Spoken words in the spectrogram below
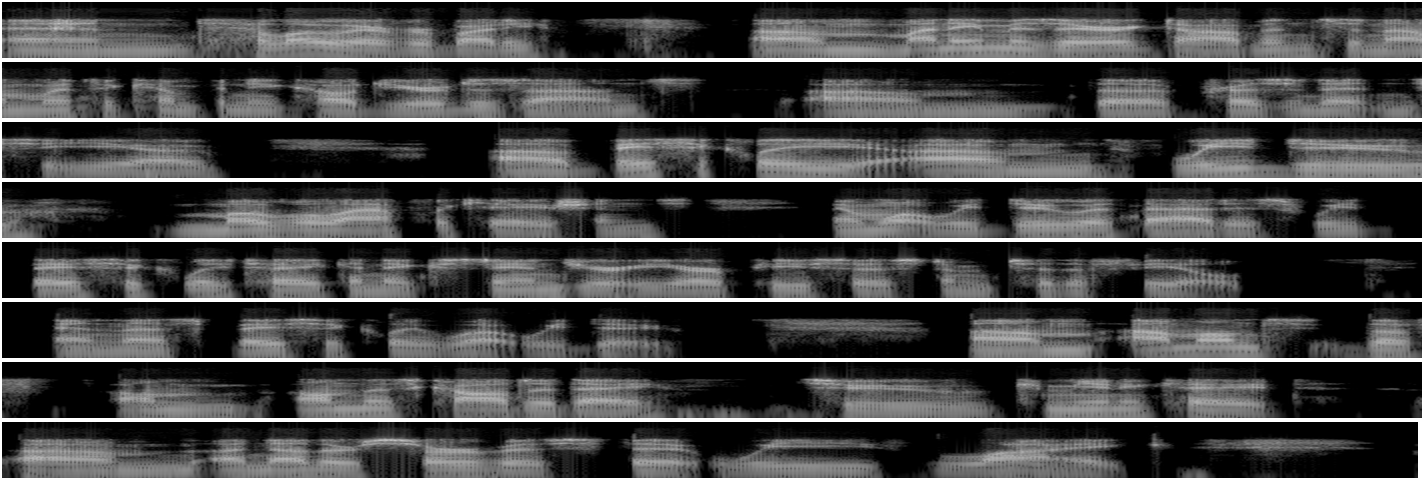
and hello everybody. Um, my name is Eric Dobbins and I'm with a company called Your Designs, um, the president and CEO. Uh, basically, um, we do mobile applications and what we do with that is we basically take and extend your ERP system to the field and that's basically what we do. Um, I'm on the I'm on this call today to communicate um, another service that we like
